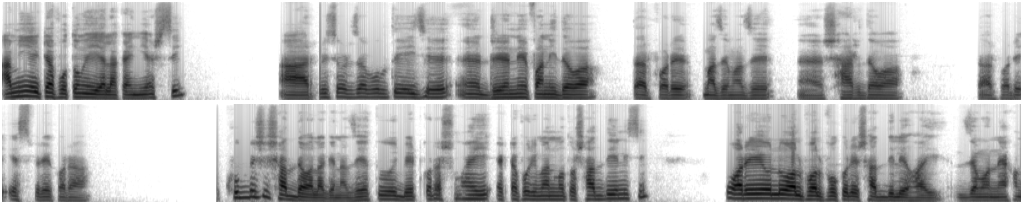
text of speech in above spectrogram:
আমি এটা প্রথম এই এলাকায় নিয়ে আসছি। আর পরিচর্যা বলতে এই যে ড্রেনে পানি দেওয়া, তারপরে মাঝে মাঝে সার দেওয়া, তারপরে স্প্রে করা। খুব বেশি সার দেওয়া লাগে না। যেহেতু ওই বেড করার সময় একটা পরিমাণ মতো সার দিয়ে নিছি। পরে হলো অল্প অল্প করে সার দিলে হয়। যেমন এখন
